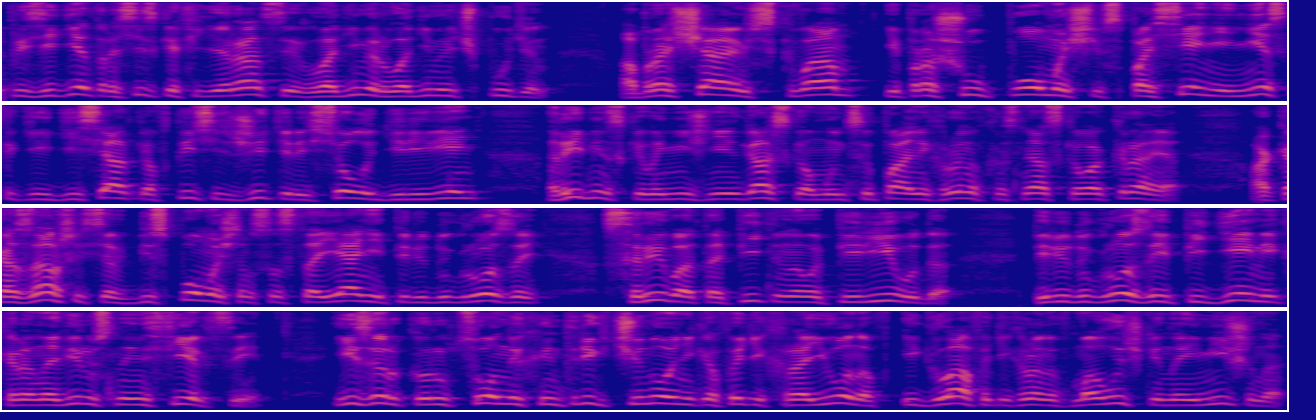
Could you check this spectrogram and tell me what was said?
президент Российской Федерации Владимир Владимирович Путин, обращаюсь к вам и прошу помощи в спасении нескольких десятков тысяч жителей сел и деревень Рыбинского и Нижнеингарского муниципальных районов Красноярского края, оказавшихся в беспомощном состоянии перед угрозой срыва отопительного периода, перед угрозой эпидемии коронавирусной инфекции. Из-за коррупционных интриг чиновников этих районов и глав этих районов Малышкина и Мишина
